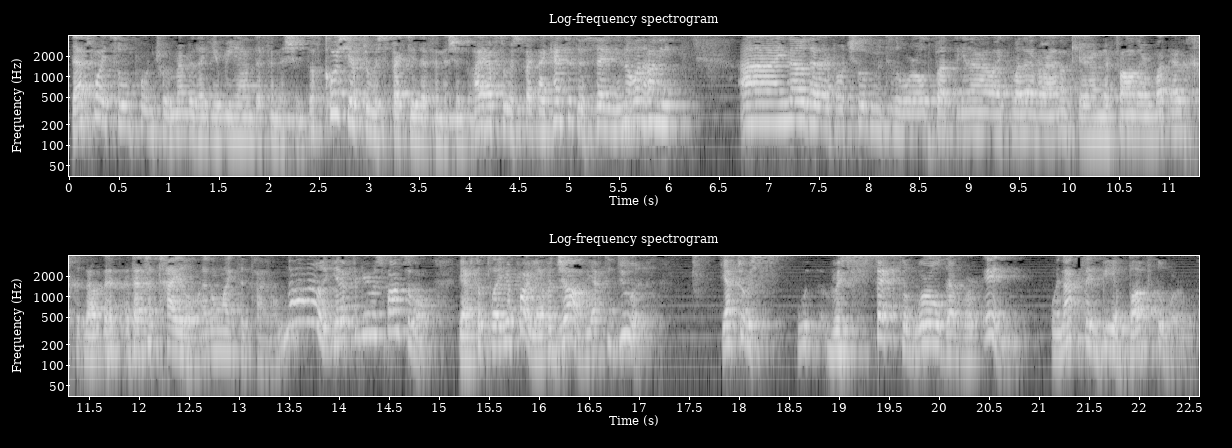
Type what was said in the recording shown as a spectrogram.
That's why it's so important to remember that you're beyond definitions. Of course you have to respect your definitions. I have to respect, I can't sit there saying, you know what honey, I know that I brought children into the world, but you know, like whatever, I don't care, I'm their father, whatever. That, that's a title. I don't like the title. No, no, you have to be responsible. You have to play your part. You have a job. You have to do it. You have to res- respect the world that we're in. We're not saying be above the world,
